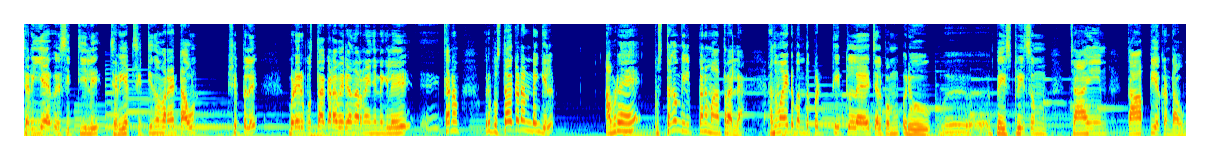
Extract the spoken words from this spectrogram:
ചെറിയ ഒരു സിറ്റിയിൽ ചെറിയ സിറ്റി എന്ന് പറയാൻ ടൗൺഷിപ്പിൽ ഇവിടെ ഒരു പുസ്തകക്കട വരിക എന്ന് പറഞ്ഞു കഴിഞ്ഞിട്ടുണ്ടെങ്കിൽ കാരണം ഒരു പുസ്തകക്കട ഉണ്ടെങ്കിൽ അവിടെ പുസ്തകം വിൽപ്പന മാത്രമല്ല അതുമായിട്ട് ബന്ധപ്പെടുത്തിയിട്ടുള്ള ചിലപ്പം ഒരു പേസ്ട്രീസും ചായയും കാപ്പിയൊക്കെ ഉണ്ടാവും.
